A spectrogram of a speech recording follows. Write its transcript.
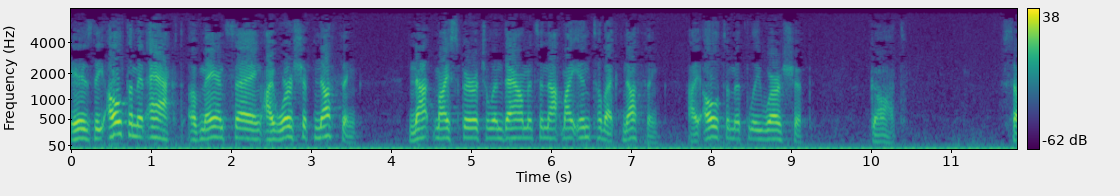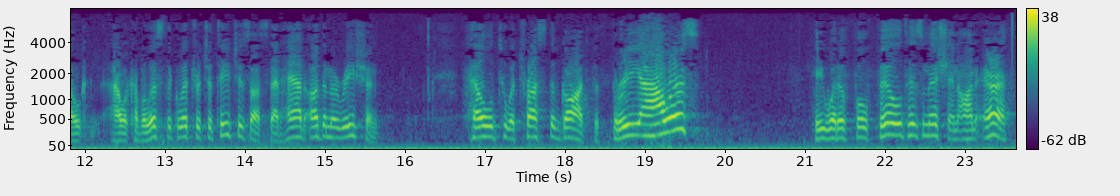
is the ultimate act of man saying, I worship nothing, not my spiritual endowments and not my intellect, nothing. I ultimately worship God. So our Kabbalistic literature teaches us that had Adam HaRishon held to a trust of God for three hours, he would have fulfilled his mission on earth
